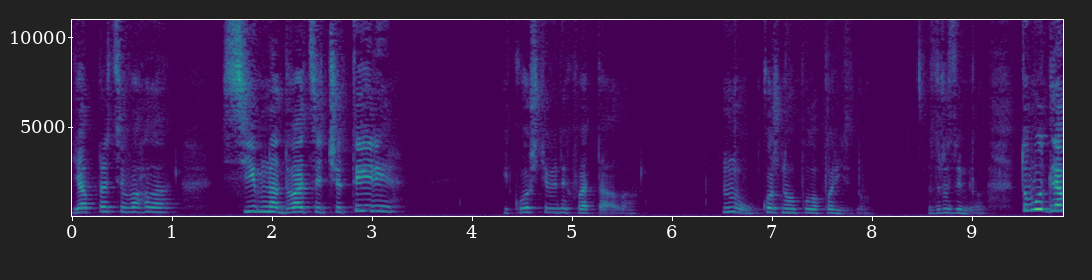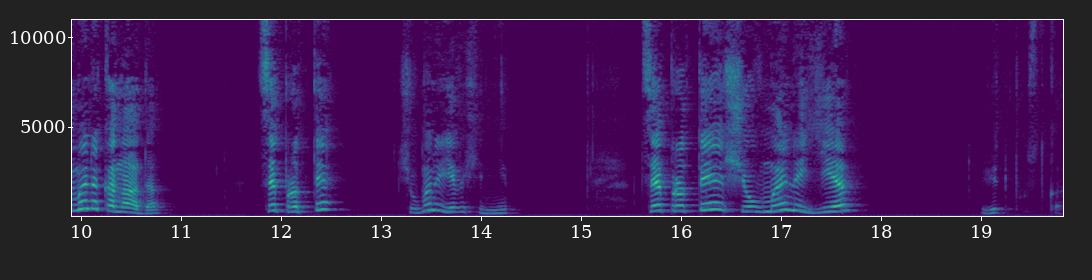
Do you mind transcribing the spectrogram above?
Я працювала 7 на 24 і коштів не вистачало. Ну, у кожного було по-різному. Зрозуміло. Тому для мене Канада це про те, що в мене є вихідні. Це про те, що в мене є відпустка.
